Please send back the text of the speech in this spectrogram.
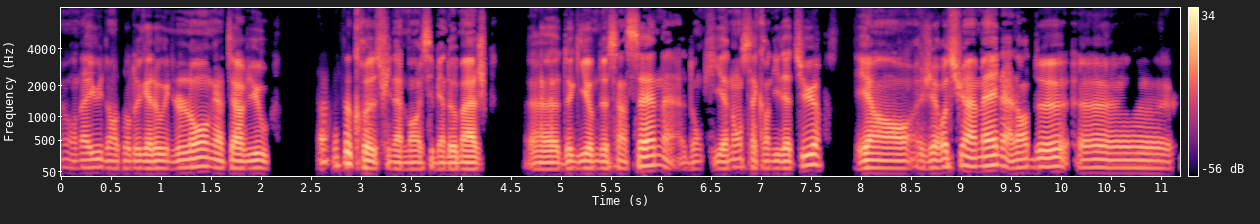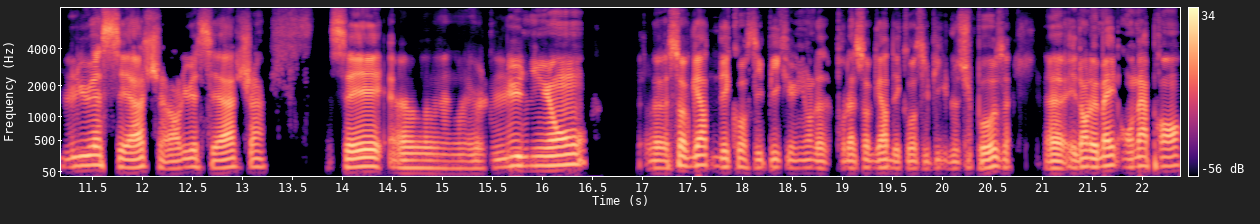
on a eu dans le Tour de Gallo une longue interview, un peu creuse finalement, et c'est bien dommage, euh, de Guillaume de Saint-Seine, donc qui annonce sa candidature. Et en, j'ai reçu un mail alors de euh, l'USCH. Alors l'USCH, c'est euh, l'Union euh, sauvegarde des courses hippiques, Union de la- pour la sauvegarde des courses hippiques, je suppose. Euh, et dans le mail, on apprend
